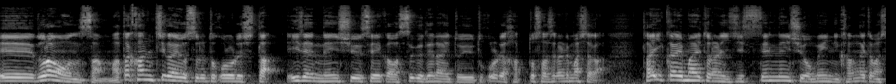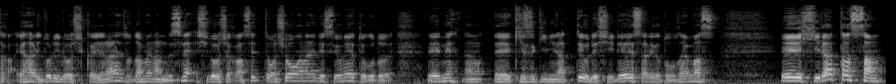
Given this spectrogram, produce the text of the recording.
えー、ドラゴンさん、また勘違いをするところでした。以前練習成果はすぐ出ないというところでハッとさせられましたが、大会前となり実践練習をメインに考えてましたが、やはりドリルをしっかりやらないとダメなんですね。指導者が焦ってもしょうがないですよね。ということで、えー、ね、えー、気づきになって嬉しいです。ありがとうございます。えー、平田さん、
